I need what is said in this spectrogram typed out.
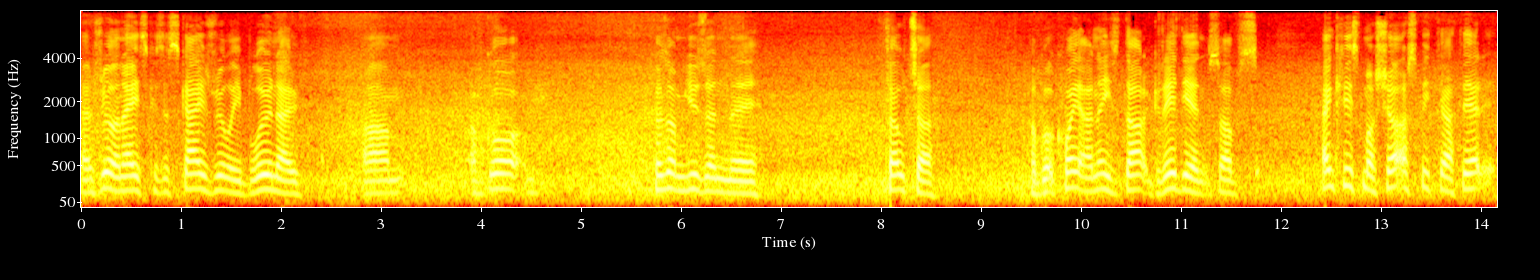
It's really nice because the sky is really blue now. Um, I've got, because I'm using the filter, I've got quite a nice dark gradient, so I've increased my shutter speed to 30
